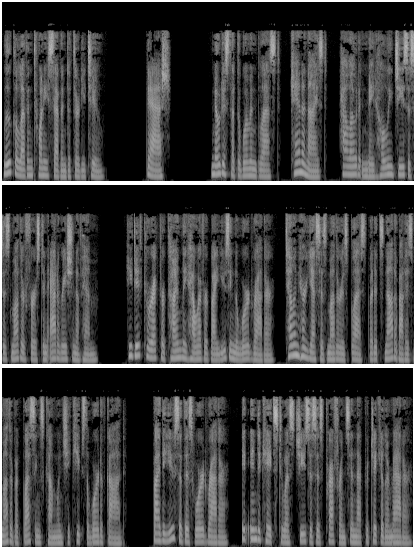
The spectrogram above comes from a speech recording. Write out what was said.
Luke 11:27 32. Dash. Notice that the woman blessed, canonized, hallowed and made holy Jesus' mother first in adoration of him. He did correct her kindly, however, by using the word rather, telling her yes, his mother is blessed, but it's not about his mother, but blessings come when she keeps the word of God. By the use of this word rather, it indicates to us Jesus' preference in that particular matter.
